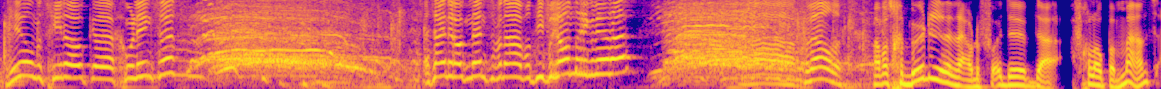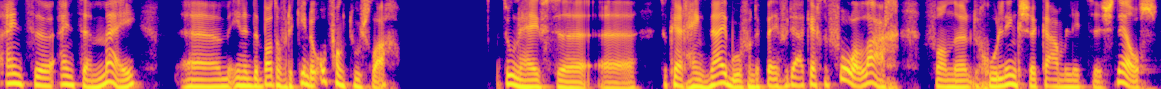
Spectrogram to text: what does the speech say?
Heel misschien ook uh, GroenLinksers? En zijn er ook mensen vanavond die verandering willen? Ja! Ah, geweldig. Maar wat gebeurde er nou de, de, de afgelopen maand, eind, uh, eind mei, um, in een debat over de kinderopvangtoeslag? Toen, heeft, uh, uh, toen kreeg Henk Nijboer van de PvdA kreeg de volle laag van uh, de GroenLinkse Kamerlid Snels.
